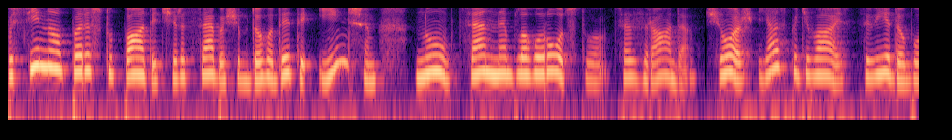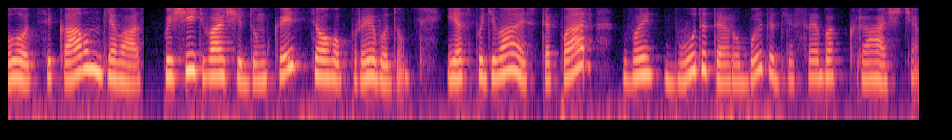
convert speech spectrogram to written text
Постійно переступати через себе, щоб догодити іншим, ну це не благородство, це зрада. Що ж, я сподіваюся, це відео було цікавим для вас. Пишіть ваші думки з цього приводу. І я сподіваюся, тепер ви будете робити для себе краще,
